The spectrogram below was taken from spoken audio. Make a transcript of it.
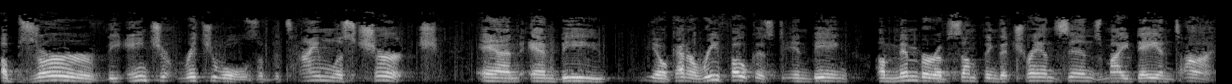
observe the ancient rituals of the timeless church and, and be, you know, kind of refocused in being a member of something that transcends my day and time,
